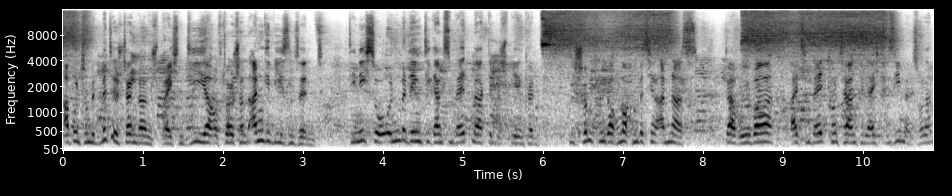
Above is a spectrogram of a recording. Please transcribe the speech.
ab und zu mit Mittelständlern sprechen, die hier auf Deutschland angewiesen sind, die nicht so unbedingt die ganzen Weltmärkte bespielen können, die schimpfen doch noch ein bisschen anders darüber als ein Weltkonzern vielleicht für Siemens, oder?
